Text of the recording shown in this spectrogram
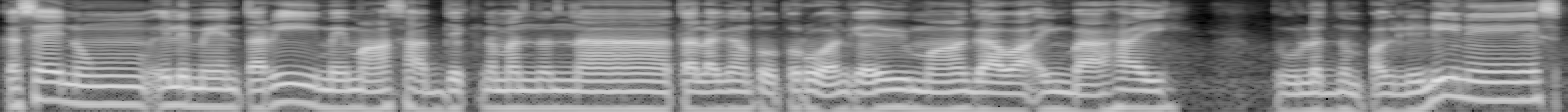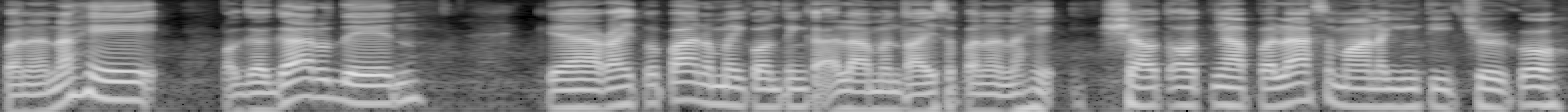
Kasi nung elementary, may mga subject naman nun na talagang tuturuan kayo yung mga gawaing bahay. Tulad ng paglilinis, pananahi, paggagarden. Kaya kahit pa paano may konting kaalaman tayo sa pananahi. Shoutout nga pala sa mga naging teacher ko.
